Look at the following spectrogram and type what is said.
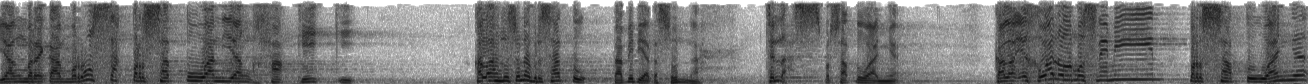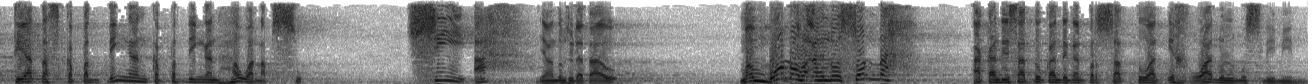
yang mereka merusak persatuan yang hakiki kalau ahlu sunnah bersatu tapi di atas sunnah jelas persatuannya kalau ikhwanul muslimin persatuannya di atas kepentingan-kepentingan hawa nafsu syiah yang antum sudah tahu membunuh ahlu sunnah akan disatukan dengan persatuan ikhwanul muslimin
